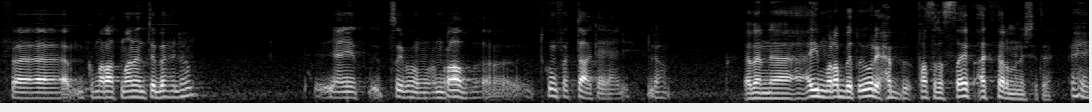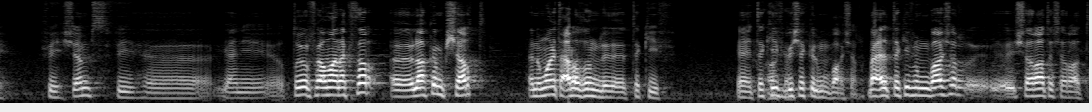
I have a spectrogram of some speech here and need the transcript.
فممكن مرات ما ننتبه لهم. يعني تصيبهم أمراض آه، تكون فتاكة يعني لهم. اذا آه، أي مربي طيور يحب فصل الصيف أكثر من الشتاء. إيه فيه شمس فيه يعني الطيور في أمان أكثر لكن بشرط إنه ما يتعرضون للتكييف يعني التكييف okay. بشكل مباشر بعد التكييف المباشر شرات شرات.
